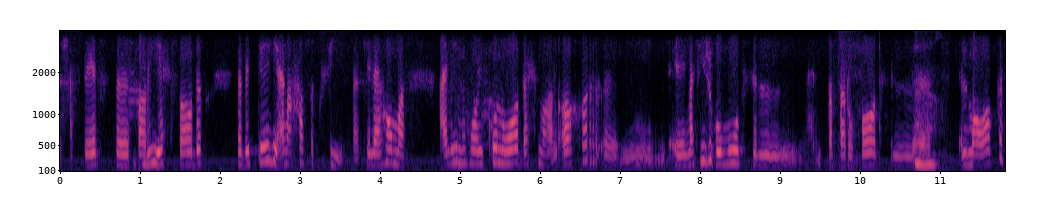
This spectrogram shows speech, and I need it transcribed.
شفاف صريح صادق. فبالتالي أنا هثق فيه فكلاهما عليه ان هو يكون واضح مع الآخر ما فيش غموض في التصرفات في آه. المواقف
